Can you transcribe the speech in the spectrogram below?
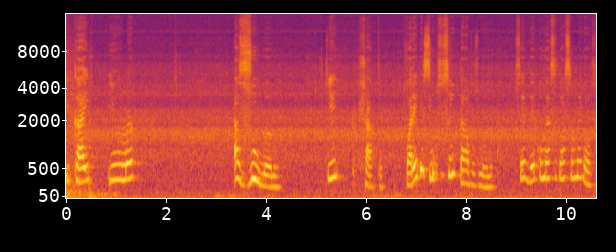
e cai em uma azul, mano. Que chato. 45 centavos, mano. Você vê como é a situação do negócio.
